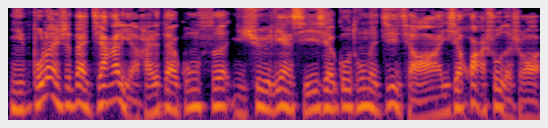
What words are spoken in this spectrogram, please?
你不论是在家里还是在公司，你去练习一些沟通的技巧啊，一些话术的时候，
